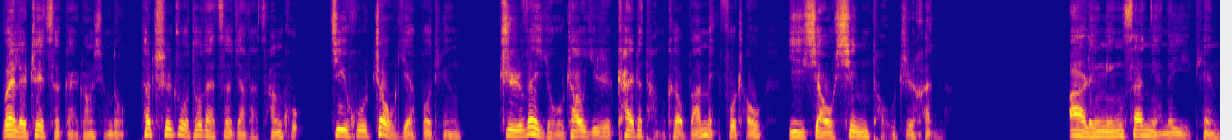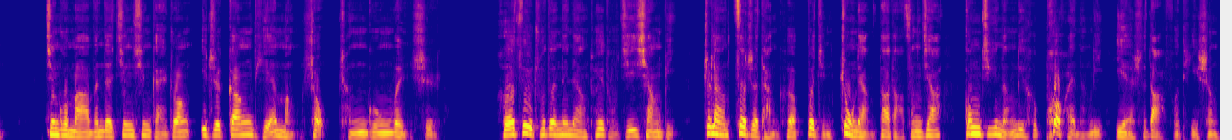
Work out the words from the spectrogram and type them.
为了这次改装行动，他吃住都在自家的仓库，几乎昼夜不停，只为有朝一日开着坦克完美复仇，以消心头之恨呢。二零零三年的一天，经过马文的精心改装，一只钢铁猛兽成功问世了。和最初的那辆推土机相比，这辆自制坦克不仅重量大大增加，攻击能力和破坏能力也是大幅提升。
